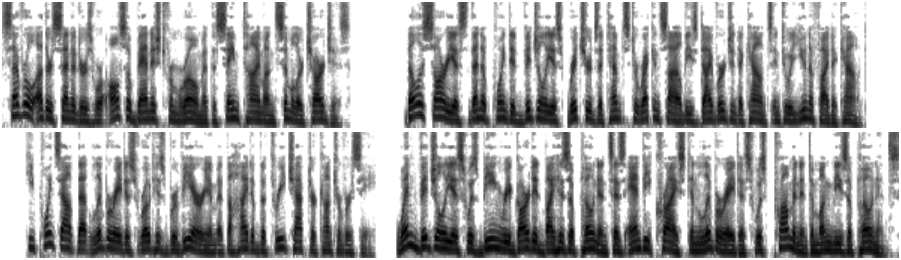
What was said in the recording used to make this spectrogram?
Several other senators were also banished from Rome at the same time on similar charges. Belisarius then appointed Vigilius. Richards attempts to reconcile these divergent accounts into a unified account. He points out that Liberatus wrote his breviarium at the height of the three-chapter controversy, when Vigilius was being regarded by his opponents as anti-Christ and Liberatus was prominent among these opponents,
